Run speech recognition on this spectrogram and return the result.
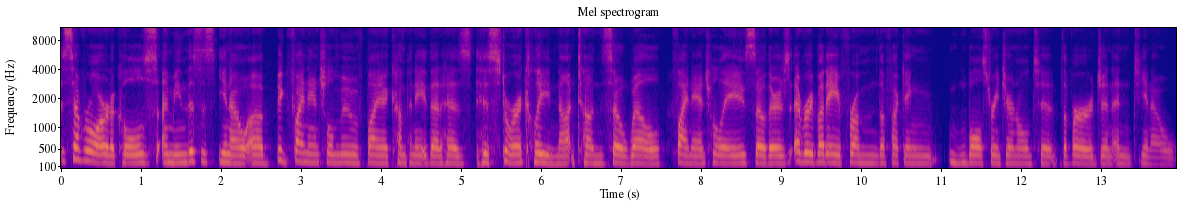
several articles. I mean, this is, you know, a big financial move by a company that has historically not done so well financially. So there's everybody from the fucking Wall Street Journal to The Verge and, and you know,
